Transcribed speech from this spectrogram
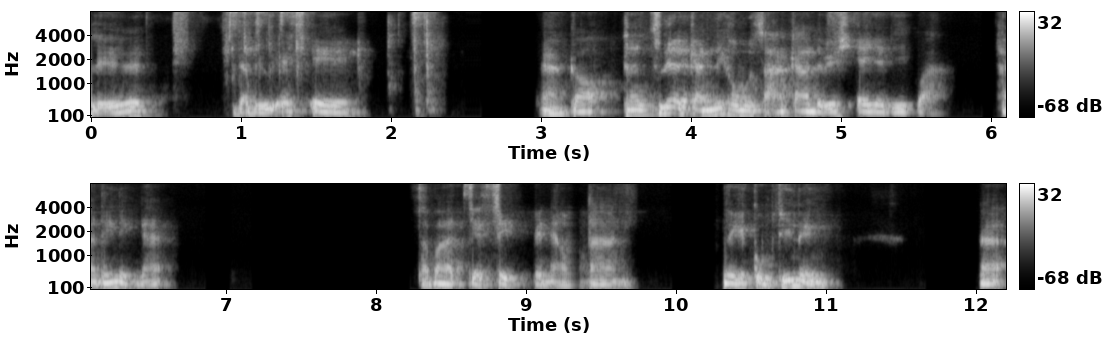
หรือ WHA อ่าก็ถ้าเลือกกันที่คมอุตสาหกรรม WHA จะดีกว่าทางเทคนิคนะสามารถเจ็ดสิบเป็นแนวต้าน ในกลุ่มที่หนึ่งนะ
